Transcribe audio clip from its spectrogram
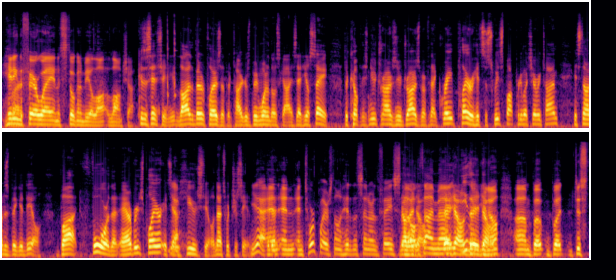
hitting Right. the fairway and it's still going to be a long, a long shot. Because it's interesting. A lot of the better players out there, Tiger's been one of those guys that he'll say the company's new drivers, new drivers, but for that great player who hits the sweet spot pretty much every time, it's not as big a deal. But for that average player, it's Yeah. a huge deal, and that's what you're seeing. Yeah, and, that- and, and tour players don't hit the center of the face No, uh, all the don't. time uh, They don't, either, they you know? don't. Um, but but just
